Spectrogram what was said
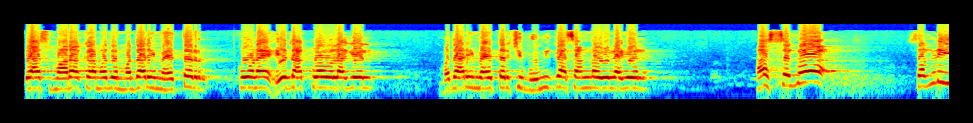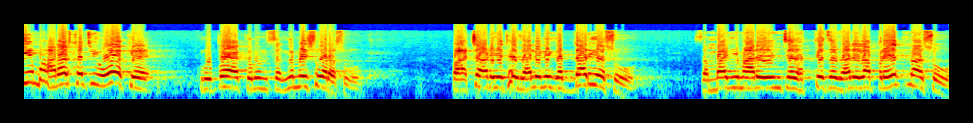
त्या स्मारकामध्ये मदारी मेहतर कोण आहे हे दाखवावं लागेल. मदारी मेहतरची भूमिका सांगावी लागेल. हा सगळं सगळी ही महाराष्ट्राची ओळख आहे. कृपया करून संगमेश्वर असो पाचाड येथे झालेली गद्दारी असो संभाजी महाराजांच्या हत्येचा झालेला प्रयत्न असो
